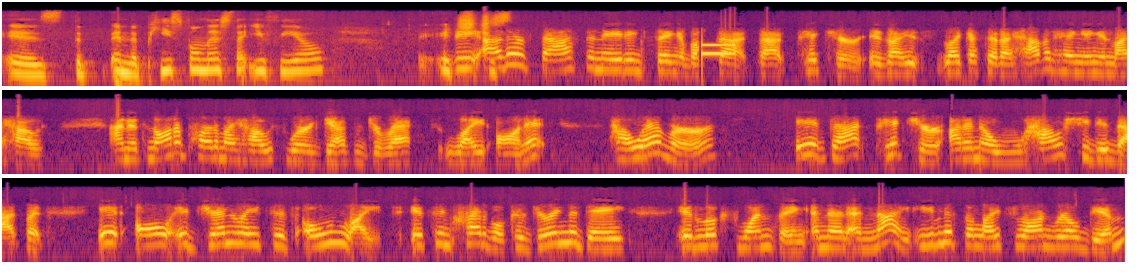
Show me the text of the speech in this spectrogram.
is the and the peacefulness that you feel. It's The just- other fascinating thing about that that picture is I like I said I have it hanging in my house and it's not a part of my house where it gets direct light on it. However, it that picture, I don't know how she did that, but it all it generates its own light. It's incredible because during the day it looks one thing and then at night even if the lights are on real dim,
